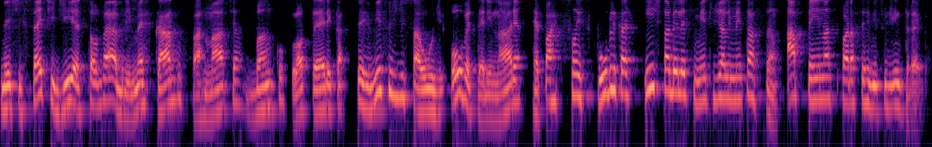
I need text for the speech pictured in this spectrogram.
nestes sete dias só vai abrir mercado, farmácia, banco, lotérica, serviços de saúde ou veterinária, repartições públicas e estabelecimentos de alimentação, apenas para serviço de entrega.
